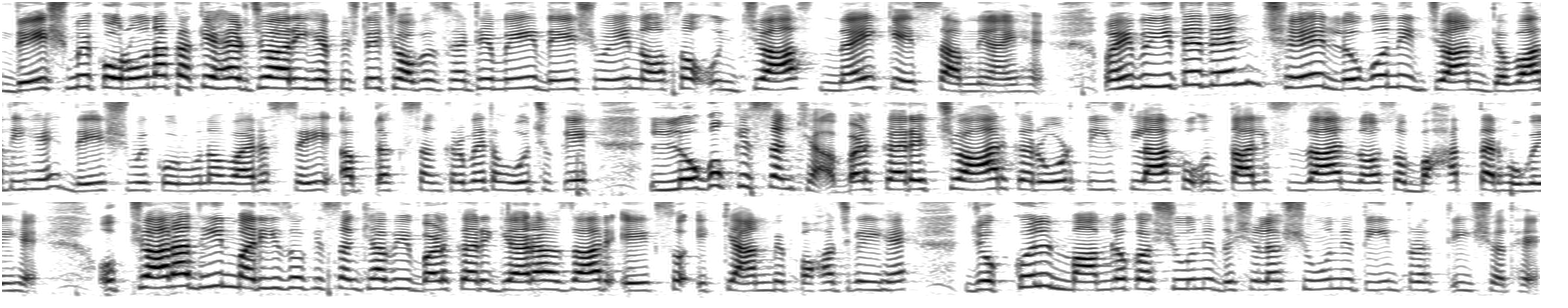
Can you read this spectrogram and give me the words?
देश में कोरोना का कहर जारी है। पिछले 24 घंटे में देश में नौ सौ उनचास नए केस सामने आए हैं। वहीं बीते दिन छह लोगों ने जान गंवा दी है। देश में कोरोना वायरस से अब तक संक्रमित हो चुके लोगों की संख्या बढ़कर चार करोड़ तीस लाख उनतालीस हज़ार नौ सौ बहत्तर हो गई है। उपचाराधीन मरीजों की संख्या भी बढ़कर ग्यारह हज़ार एक सौ इक्यानवे पहुँच गई है, जो कुल मामलों का शून्य दशमलव शून्य तीन प्रतिशत है।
